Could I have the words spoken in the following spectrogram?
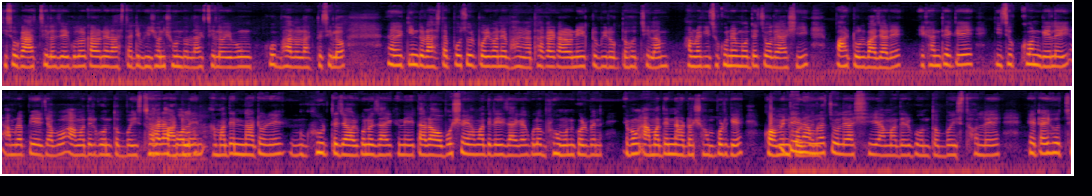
কিছু গাছ ছিল যেগুলোর কারণে রাস্তাটি ভীষণ সুন্দর লাগছিল এবং খুব ভালো লাগতেছিল। কিন্তু রাস্তা প্রচুর পরিমাণে ভাঙা থাকার কারণে একটু বিরক্ত হচ্ছিলাম। আমরা কিছুক্ষণের মধ্যে চলে আসি পাটুল বাজারে। এখান থেকে কিছুক্ষণ গেলেই আমরা পেয়ে যাব আমাদের গন্তব্যস্থল যারা বলেন আমাদের নাটোরে ঘুরতে যাওয়ার কোনো জায়গা নেই তারা অবশ্যই আমাদের এই জায়গাগুলো ভ্রমণ করবেন এবং আমাদের নাটোর সম্পর্কে কমেন্ট করবেন। আমরা চলে আসি আমাদের গন্তব্যস্থলে। এটাই হচ্ছে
